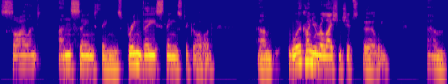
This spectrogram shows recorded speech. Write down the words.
silent, unseen things, bring these things to God, um, work on your relationships early, um,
